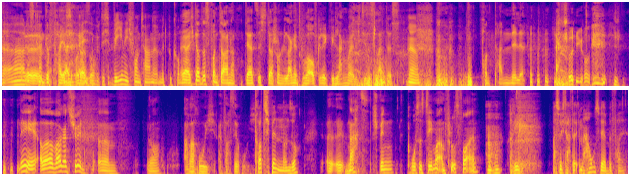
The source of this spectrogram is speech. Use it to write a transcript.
Ah, das äh, kann gefeiert sein. oder Ich so. wirklich wenig Fontane mitbekommen. Ja, ich glaube, das ist Fontane. Der hat sich da schon lange drüber aufgeregt, wie langweilig dieses Land ist. ja. Fontanelle. Entschuldigung. Nee, aber war ganz schön. Ähm, ja, aber ruhig, einfach sehr ruhig. Trotz Spinnen und so. Äh, äh, nachts Spinnen, großes Thema, am Fluss vor allem. Aha. Achso, ich dachte, im Haus wäre Befall.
